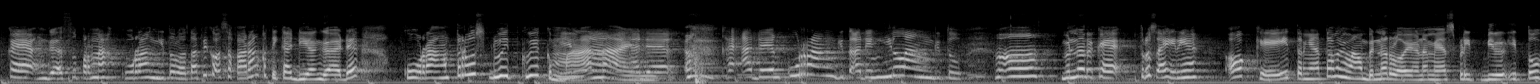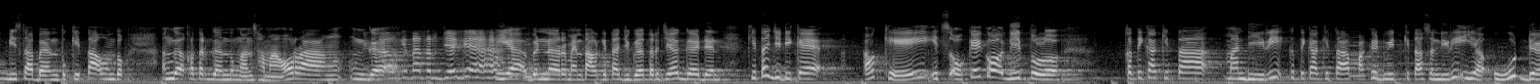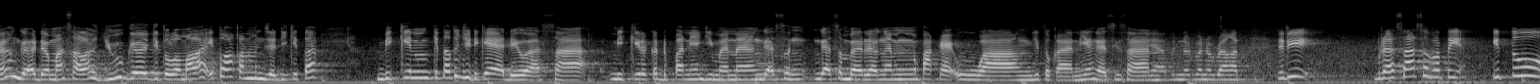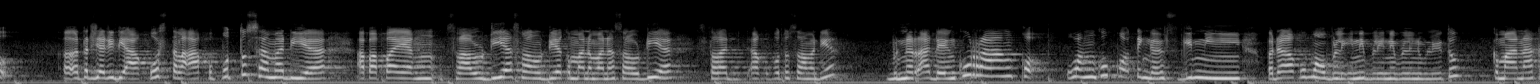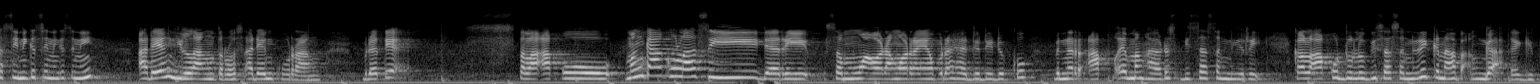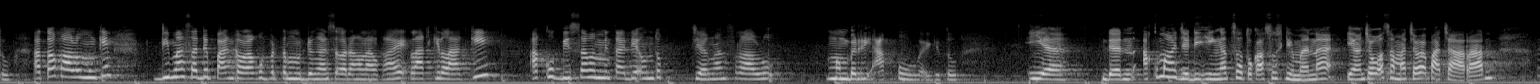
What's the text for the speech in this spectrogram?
Kayak nggak pernah kurang gitu loh. Tapi kok sekarang ketika dia nggak ada kurang terus duit gue ke mana Hilang, ada kayak ada yang kurang gitu ada yang hilang gitu. Heeh, bener. Kayak terus akhirnya oke ternyata memang bener loh yang namanya split bill itu bisa bantu kita untuk enggak ketergantungan sama orang Mental enggak kita terjaga. Iya bener mental kita juga terjaga dan kita jadi kayak oke it's okay kok gitu loh. Ketika kita mandiri ketika kita pakai duit kita sendiri ya udah nggak ada masalah juga gitu loh. Malah itu akan menjadi kita bikin kita tuh jadi kayak dewasa mikir ke depannya gimana nggak se- nggak sembarangan pakai uang gitu kan ya nggak sih San Iya bener-bener banget. Jadi berasa seperti itu eh, terjadi di aku setelah aku putus sama dia. Apa-apa yang selalu dia, selalu dia ke mana-mana selalu dia. Setelah aku putus sama dia, bener ada yang kurang. Kok uangku kok tinggal segini? Padahal aku mau beli ini, beli ini, beli ini, beli itu. Ke mana? Ke sini, ke sini, ke sini. Ada yang hilang terus, ada yang kurang. Berarti setelah aku mengkalkulasi dari semua orang-orang yang pernah hadir di hidupku bener aku emang harus bisa sendiri. Kalau aku dulu bisa sendiri kenapa enggak? Kayak gitu. Atau kalau mungkin di masa depan kalau aku bertemu dengan seorang laki- laki-laki aku bisa meminta dia untuk jangan selalu memberi aku kayak gitu. Iya, dan aku malah jadi ingat satu kasus di mana yang cowok sama cewek pacaran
